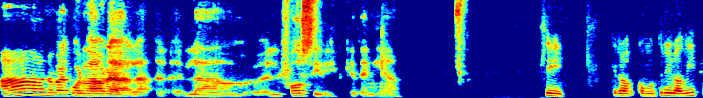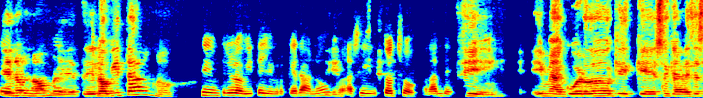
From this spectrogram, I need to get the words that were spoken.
Ah, no me acuerdo ahora. el fósil que tenía. Sí, como un trilobite. Tiene un nombre. ¿Trilobita? No. Sí, un trilobite yo creo que era, ¿no? Así, tocho, grande. Sí, y me acuerdo que, que, eso, que a veces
